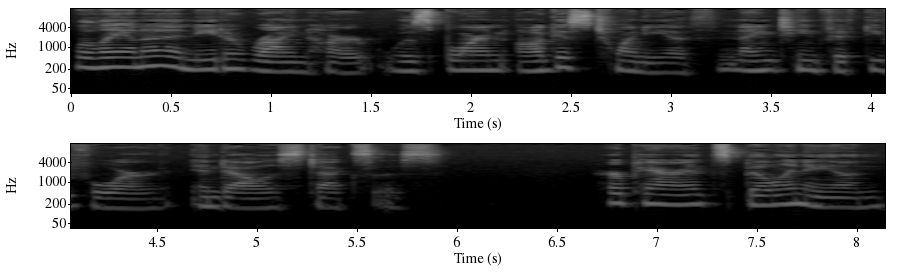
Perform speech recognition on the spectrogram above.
Wilana Anita Reinhart was born August 20th, 1954, in Dallas, Texas. Her parents, Bill and Ann,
